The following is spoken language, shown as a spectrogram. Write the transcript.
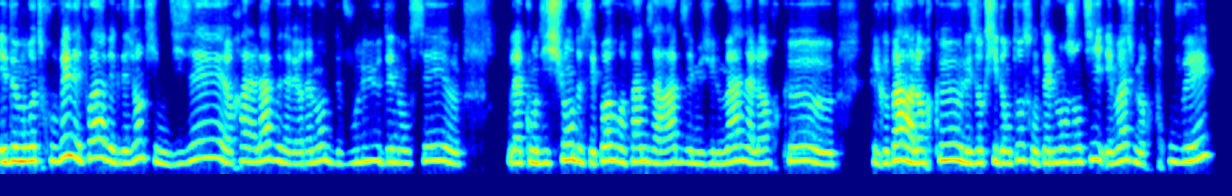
Et de me retrouver des fois avec des gens qui me disaient ah vous avez vraiment voulu dénoncer la condition de ces pauvres femmes arabes et musulmanes alors que, quelque part, alors que les Occidentaux sont tellement gentils. Et moi, je me retrouvais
